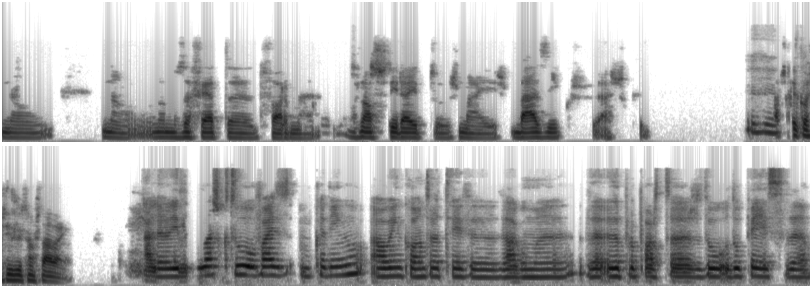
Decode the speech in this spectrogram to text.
não, não, não nos afeta de forma os nossos direitos mais básicos. Acho que, uhum. acho que a Constituição está bem. Olha, eu acho que tu vais um bocadinho ao encontro até de, de alguma de, de propostas do, do PSD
